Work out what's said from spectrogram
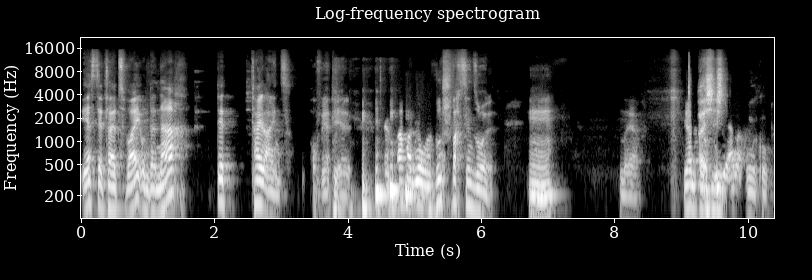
erst der Teil 2 und danach der Teil 1 auf RTL. Dann fragt man so ein Schwachsinn soll. Mhm. Naja. Wir haben ich- ich- angeguckt.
